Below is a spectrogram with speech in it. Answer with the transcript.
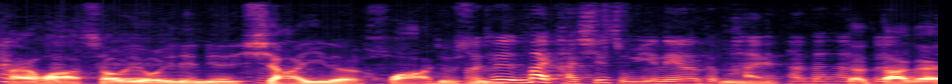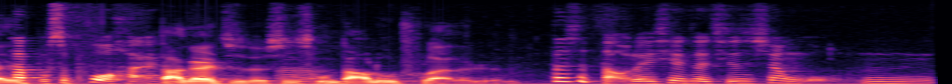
排华稍微有一点点狭义的华，就啊，是就是麦卡锡主义那样的排，他但他大大概他不是迫害，大概指的是从大陆出来的人。但是岛内现在其实像我，嗯，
